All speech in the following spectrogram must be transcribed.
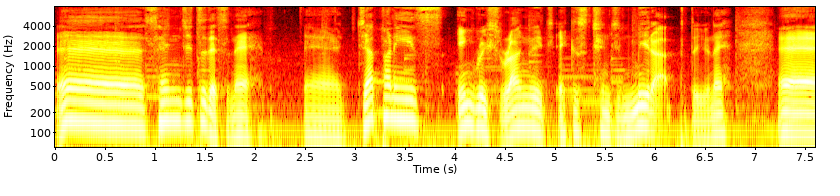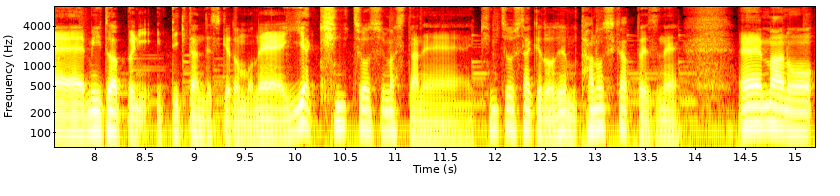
えー、先日ですね、えー、Japanese English Language Exchange Meetup というね、えー、ミートアップに行ってきたんですけどもね、いや、緊張しましたね。緊張したけど、でも楽しかったですね。えー、まあ、あの、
